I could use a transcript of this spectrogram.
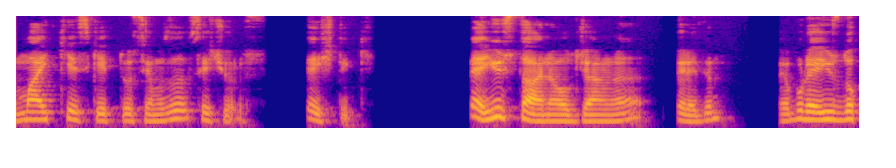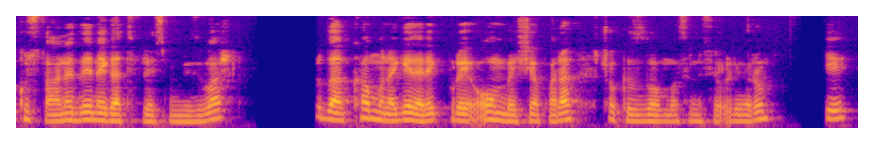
My Cascade dosyamızı seçiyoruz. Seçtik. Ve 100 tane olacağını söyledim. Ve buraya 109 tane de negatif resmimiz var. Buradan kamına gelerek burayı 15 yaparak çok hızlı olmasını söylüyorum. Ki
